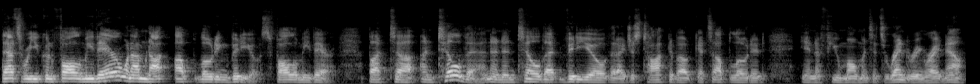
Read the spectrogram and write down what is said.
That's where you can follow me there when I'm not uploading videos. Follow me there. But uh, until then, and until that video that I just talked about gets uploaded in a few moments. It's rendering right now.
